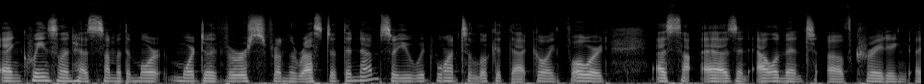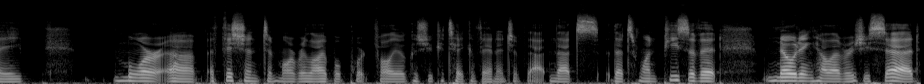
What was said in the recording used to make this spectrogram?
And Queensland has some of the more more diverse from the rest of the NEM, so you would want to look at that going forward as as an element of creating a more uh, efficient and more reliable portfolio because you could take advantage of that, and that's that's one piece of it. Noting, however, as you said,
